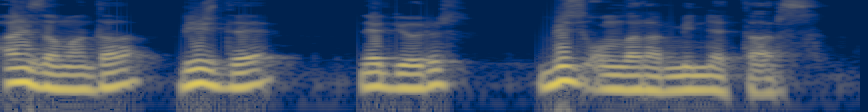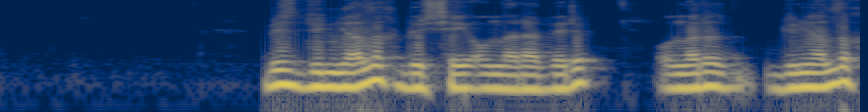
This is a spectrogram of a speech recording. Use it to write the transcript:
aynı zamanda bir de ne diyoruz? Biz onlara minnettarız. Biz dünyalık bir şey onlara verip, onların dünyalık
